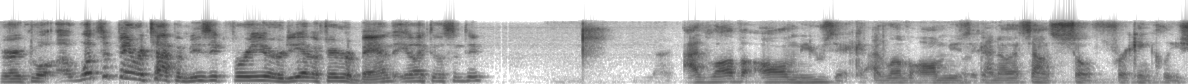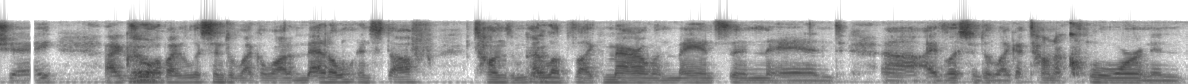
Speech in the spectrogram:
Very cool. Uh, what's a favorite type of music for you, or do you have a favorite band that you like to listen to? I love all music. I love all music. I know that sounds so freaking cliche. I grew up. I listened to like a lot of metal and stuff. Tons of. I Okay. loved like Marilyn Manson, and uh, I listened to like a ton of Korn and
